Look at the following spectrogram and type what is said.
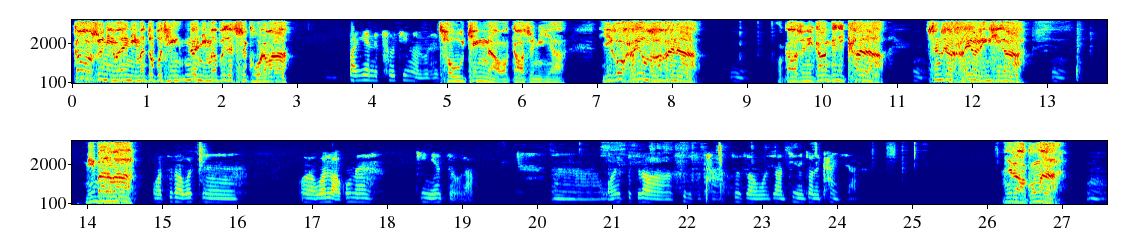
告诉你们，你们都不听，那你们不是吃苦了吗？半夜的抽筋了，卢台长。抽筋了，我告诉你呀、以后还有麻烦呢。嗯。我告诉你，刚给你看了，身上还有灵性啊。嗯。明白了吗？我知道，我嗯，我我老公呢，今年走了，嗯，我也不知道是不是他，所以说我想今天叫你看一下。你老公啊，嗯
